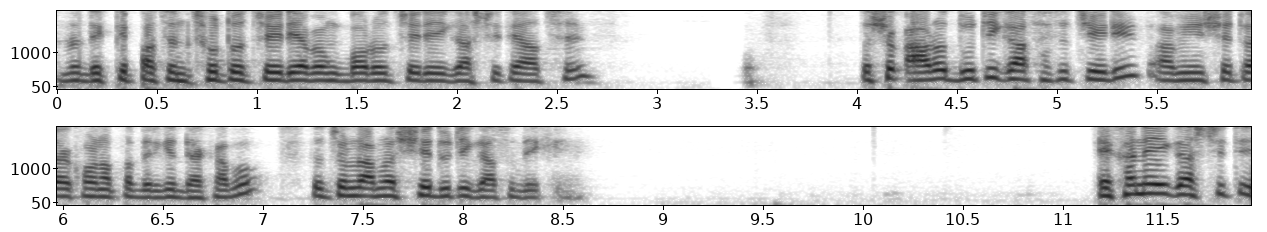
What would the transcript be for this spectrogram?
আপনারা দেখতে পাচ্ছেন ছোট চেরি এবং বড় চেরি এই গাছটিতে আছে। দর্শক, আরও দুটি গাছ আছে চেরির, আমি সেটা এখন আপনাদেরকে দেখাবো। তো চলুন আমরা সে দুটি গাছও দেখি। এখানে এই গাছটিতে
